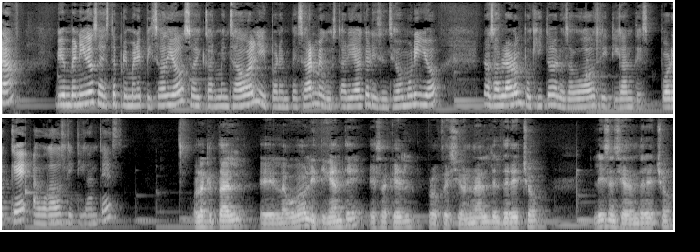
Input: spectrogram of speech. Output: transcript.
Hola, bienvenidos a este primer episodio. Soy Carmen Saol y para empezar me gustaría que el licenciado Murillo nos hablara un poquito de los abogados litigantes. ¿Por qué abogados litigantes? Hola, ¿qué tal? El abogado litigante es aquel profesional del derecho, licenciado en derecho,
